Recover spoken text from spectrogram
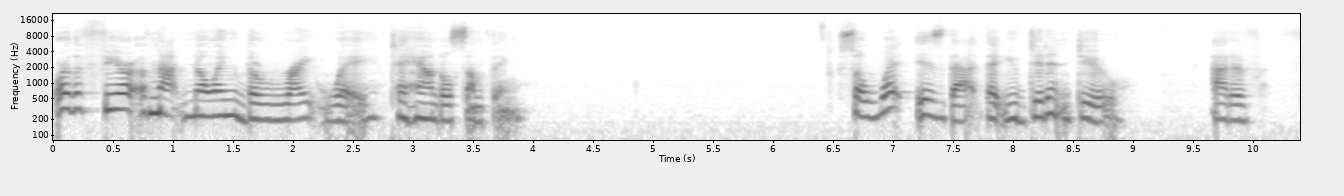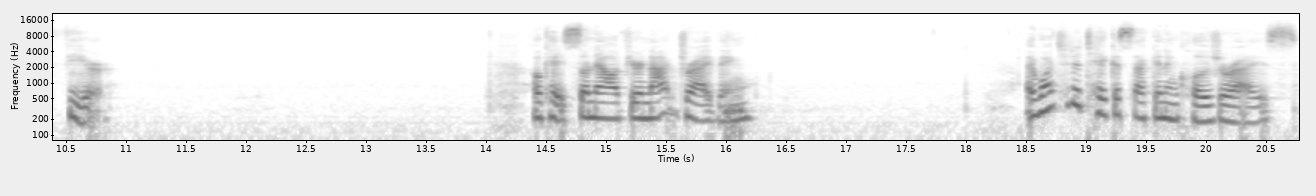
or the fear of not knowing the right way to handle something. So, what is that that you didn't do out of fear. Okay, so now if you're not driving, I want you to take a second and close your eyes.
